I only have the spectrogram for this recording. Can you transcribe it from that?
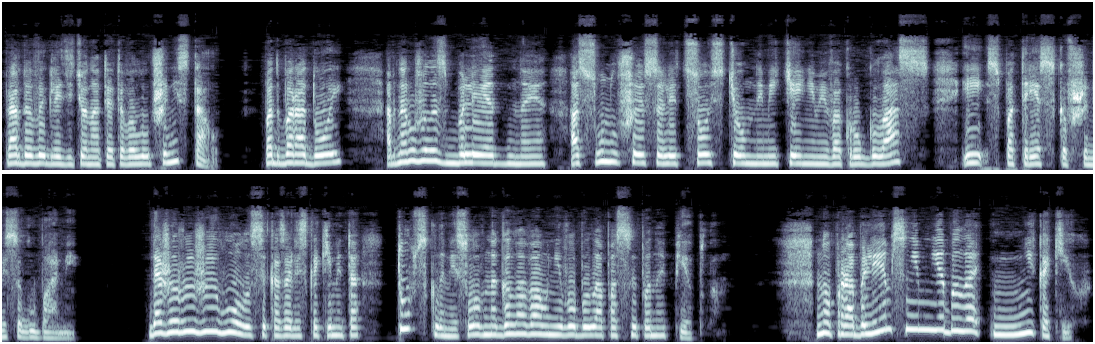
Правда, выглядеть он от этого лучше не стал. Под бородой обнаружилось бледное, осунувшееся лицо с темными тенями вокруг глаз и с потрескавшимися губами. Даже рыжие волосы казались какими-то тусклыми, словно голова у него была посыпана пеплом. Но проблем с ним не было никаких.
